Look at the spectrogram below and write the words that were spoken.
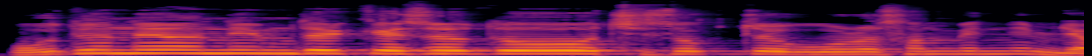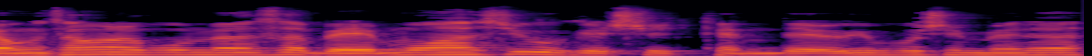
모든 회원님들께서도 지속적으로 선배님 영상을 보면서 메모하시고 계실 텐데 여기 보시면은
